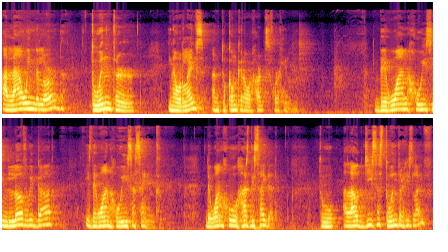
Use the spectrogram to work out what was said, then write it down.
allowing the Lord to enter in our lives and to conquer our hearts for Him. The one who is in love with God is the one who is a saint, the one who has decided to allow Jesus to enter his life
